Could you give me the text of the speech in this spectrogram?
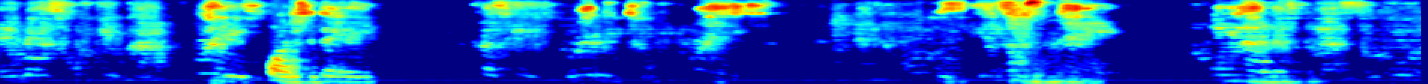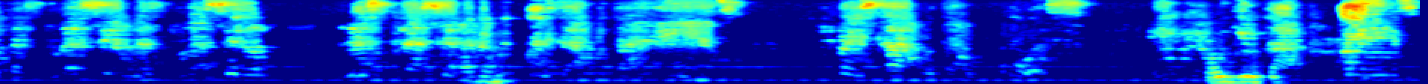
Amen. So we give God praise on today because He is worthy to be praised. And holy is His name. Come on let's bless the Lord. Let's bless Him. Let's bless Him. Let's bless Him. I mean, we praise God with our hands. We praise God with our voice. Amen. We give God praise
